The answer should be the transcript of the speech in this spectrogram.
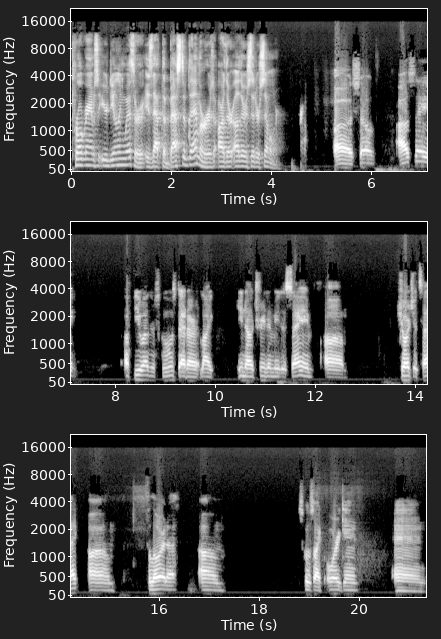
programs that you're dealing with, or is that the best of them, or is, are there others that are similar? Uh, so I'll say a few other schools that are like, you know, treating me the same. Um, Georgia Tech, um, Florida, um, schools like Oregon and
